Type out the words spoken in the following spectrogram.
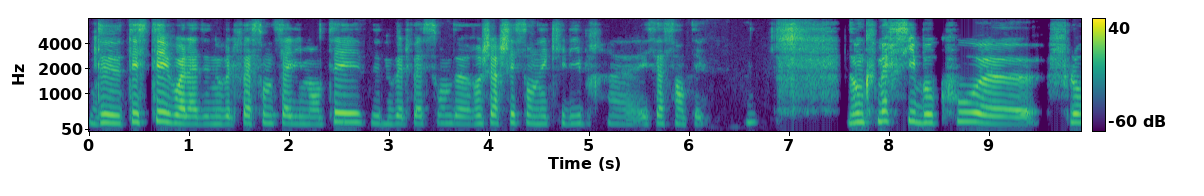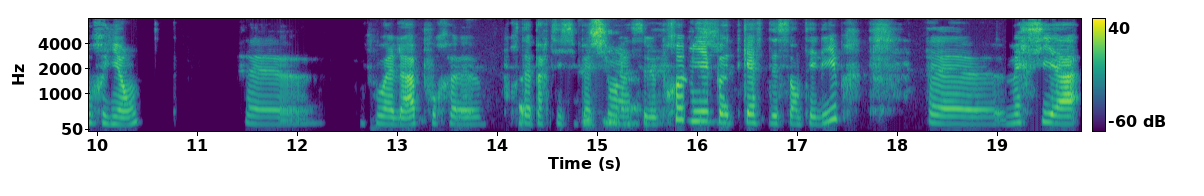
de tester voilà des nouvelles façons de s'alimenter, des nouvelles façons de rechercher son équilibre euh, et sa santé. Donc merci beaucoup euh, Florian. Euh, voilà pour, pour ta participation à ce premier podcast de santé libre. merci à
